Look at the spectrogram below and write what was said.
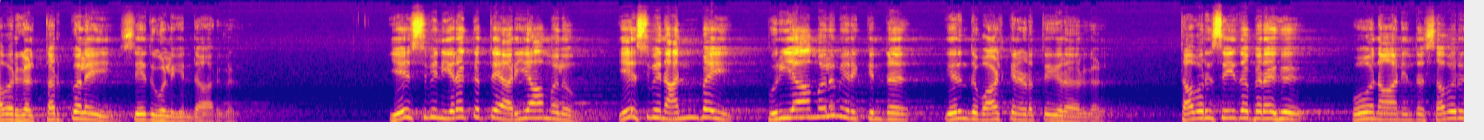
அவர்கள் தற்கொலை செய்து கொள்கின்றார்கள். இயேசுவின் இரக்கத்தை அறியாமலும் இயேசுவின் அன்பை புரியாமலும் இருக்கின்ற இருந்து வாழ்க்கை நடத்துகிறார்கள். தவறு செய்த பிறகு ஓ நான் இந்த சவறு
